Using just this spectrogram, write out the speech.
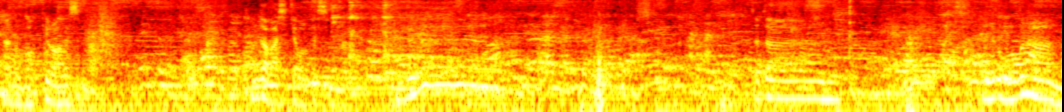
그래도 먹기로 하겠습니다 혼자 맛있게 먹겠습니다. 짜잔. 이거 먹으면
